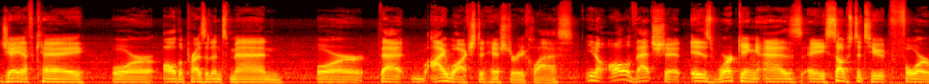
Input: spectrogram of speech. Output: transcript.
JFK or All the President's Men or that I watched in history class. You know, all of that shit is working as a substitute for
